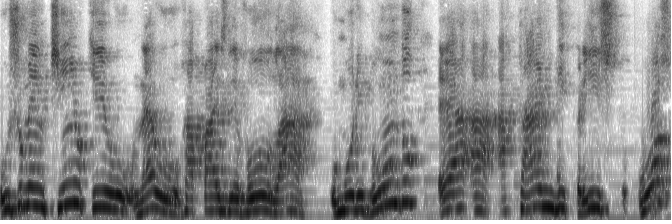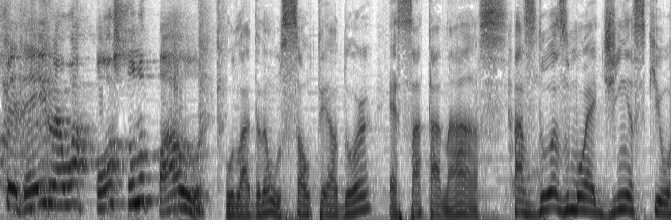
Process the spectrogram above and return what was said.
o jumentinho que o, né, o rapaz levou lá o moribundo é a, a, carne de Cristo. O hospedeiro é o apóstolo Paulo. O ladrão, o salteador, é Satanás. As duas moedinhas que o,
